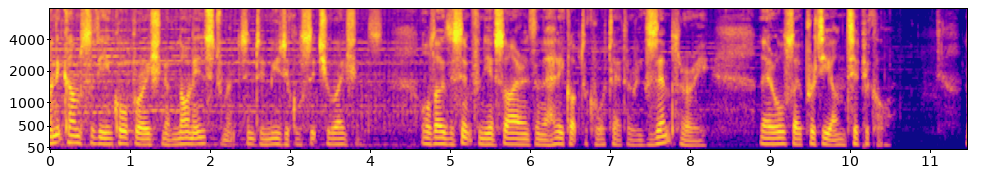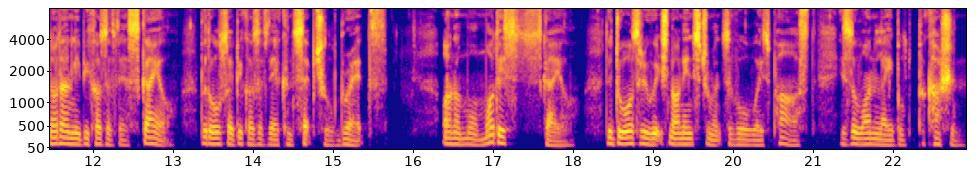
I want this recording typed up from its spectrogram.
When it comes to the incorporation of non-instruments into musical situations. Although the Symphony of Sirens and the Helicopter Quartet are exemplary, they're also pretty untypical. Not only because of their scale, but also because of their conceptual breadth. On a more modest scale, the door through which non-instruments have always passed is the one labelled percussion.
